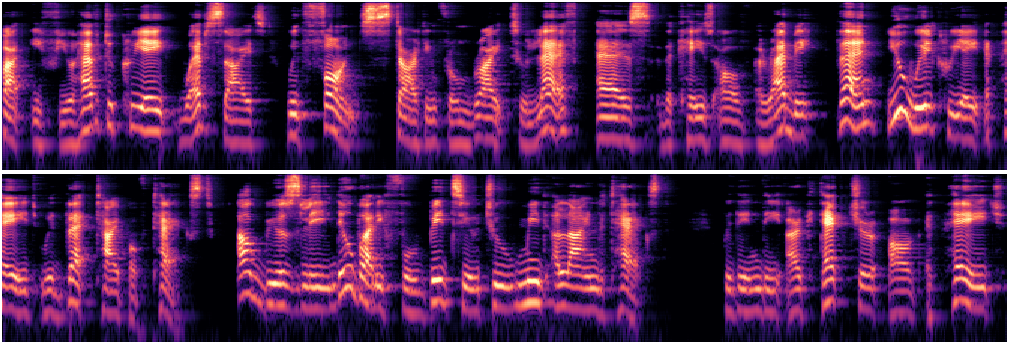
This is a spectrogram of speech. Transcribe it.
but if you have to create websites with fonts starting from right to left, as the case of Arabic, then you will create a page with that type of text. Obviously, nobody forbids you to mid-align the text within the architecture of a page,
